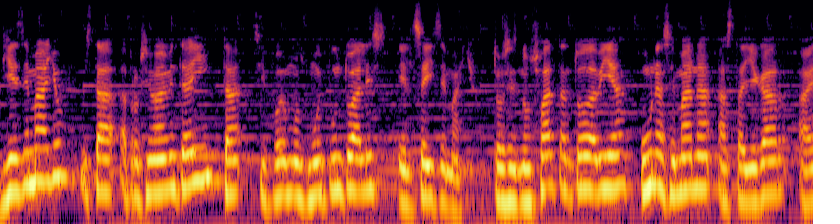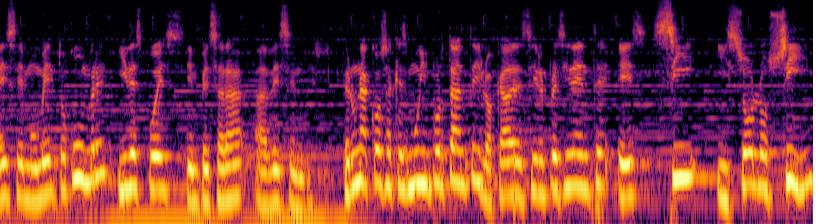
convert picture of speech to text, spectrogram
10 de mayo, está aproximadamente ahí, está, si fuéramos muy puntuales, el 6 de mayo. Entonces nos faltan todavía una semana hasta llegar a ese momento cumbre y después empezará a descender. Pero una cosa que es muy importante, y lo acaba de decir el presidente, es sí y solo sí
